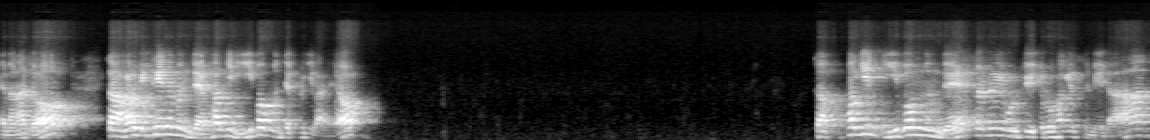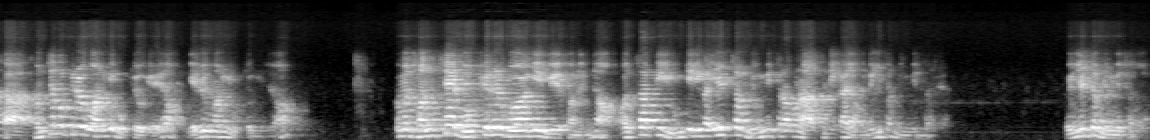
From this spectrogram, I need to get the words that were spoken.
할만하죠? 자, 바로 밑에 있는 문제 확인 2번 문제 풀기 바래요. 자, 확인 2번 문제 설명해 볼 수 있도록 하겠습니다. 자, 전체 높이를 구하는 게 목적이에요. 얘를 구하는 게 목적이죠. 그러면 전체 높이를 구하기 위해서는요. 어차피 요 길이가 1.6m라고 나왔으니까 여기도 1.6m예요. 여기 1.6m죠.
